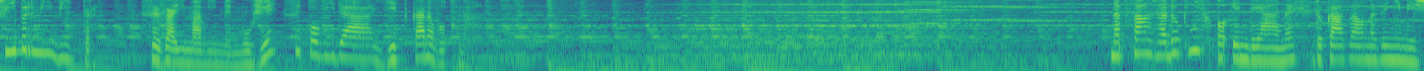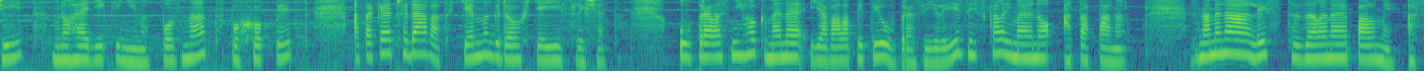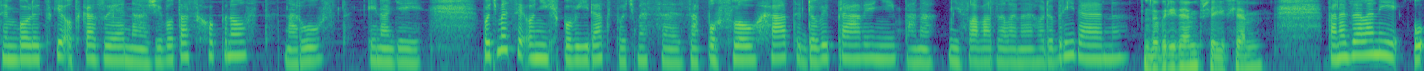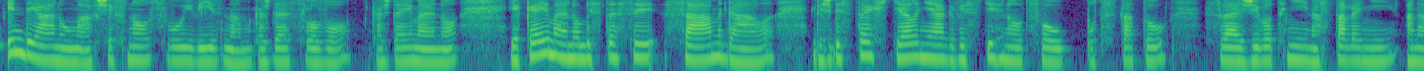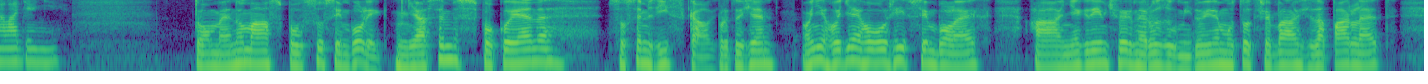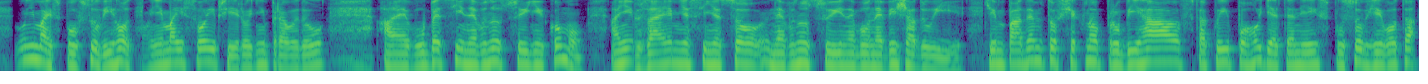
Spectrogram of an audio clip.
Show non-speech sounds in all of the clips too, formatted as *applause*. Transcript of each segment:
Stříbrný vítr. Se zajímavými muži si povídá Jitka Novotná. Napsal řadu knih o indiánech, dokázal mezi nimi žít, mnohé díky nim poznat, pochopit a také předávat těm, kdo chtějí slyšet. U pralesního kmene Javalapitiu v Brazílii získal jméno Atapana. Znamená list zelené palmy a symbolicky odkazuje na životaschopnost, na růst i naději. Pojďme si o nich povídat, pojďme se zaposlouchat do vyprávění pana Mislava Zeleného. Dobrý den. Dobrý den, přeji všem. Pane Zelený, u indiánů má všechno svůj význam, každé slovo, každé jméno. Jaké jméno byste si sám dal, když byste chtěl nějak vystihnout svou podstatu, své životní nastavení a naladění? To jméno má spoustu symbolik. Já jsem spokojen, co jsem získal, protože oni hodně hovoří v symbolech a někdy jim člověk nerozumí. Dojde mu to třeba až za pár let, Oni mají spoustu výhod. Oni mají svoji přírodní pravdu, ale vůbec ji nevnucují nikomu. Ani vzájemně si něco nevnucují nebo nevyžadují. Tím pádem to všechno probíhá v takové pohodě, ten jejich způsob života.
